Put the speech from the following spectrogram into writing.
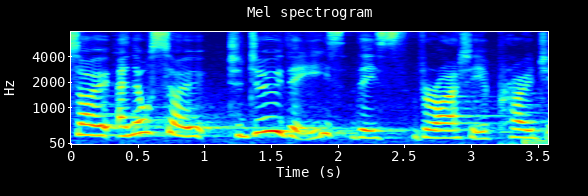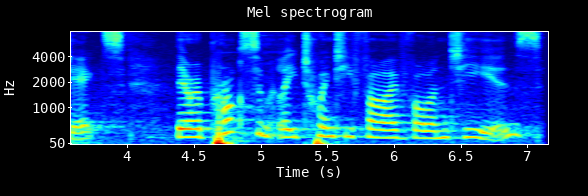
so, and also to do these, this variety of projects, there are approximately 25 volunteers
